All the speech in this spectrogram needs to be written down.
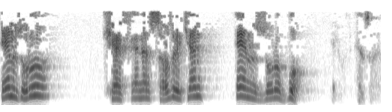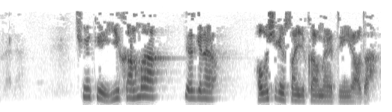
En zoru kefene sarılırken en zoru bu. En zoru böyle. Çünkü yıkanma biraz gene alışık insan yıkanmaya dünyada.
